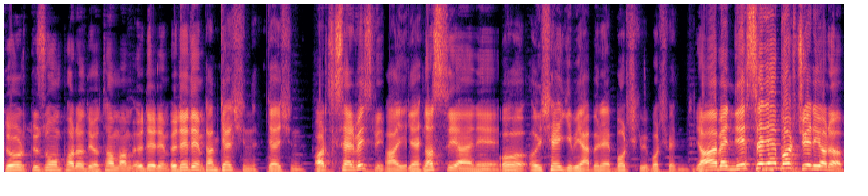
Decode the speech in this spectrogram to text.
410 para diyor. Tamam öderim. Ödedim. Tamam gel şimdi. Gel şimdi. Artık serbest miyim? Hayır gel. Nasıl yani? O, o şey gibi ya böyle borç gibi borç verdim. Ya ben niye sana borç veriyorum?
